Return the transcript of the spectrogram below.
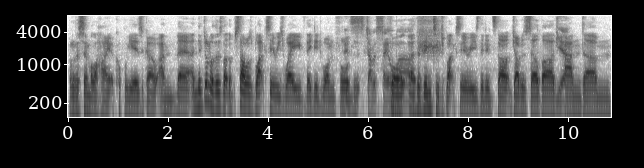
but of a similar height a couple of years ago. And they and they've done others like the Star Wars Black Series wave. They did one for the Jabba's sail for uh, the vintage Black Series. They did Star Jabba's Sail Barge Yeah. and um,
